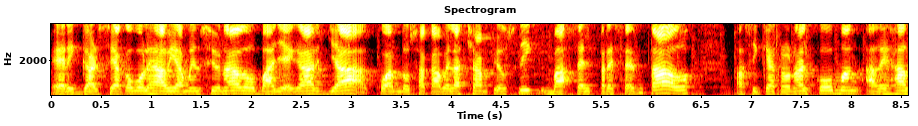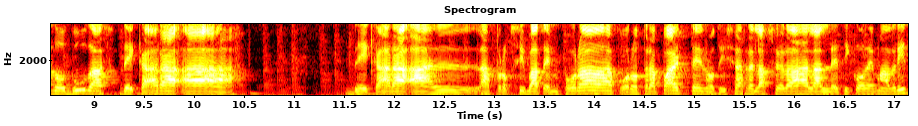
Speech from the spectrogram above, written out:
Eric García, como les había mencionado, va a llegar ya cuando se acabe la Champions League, va a ser presentado. Así que Ronald Koeman ha dejado dudas de cara a de cara a la próxima temporada. Por otra parte, noticias relacionadas al Atlético de Madrid.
